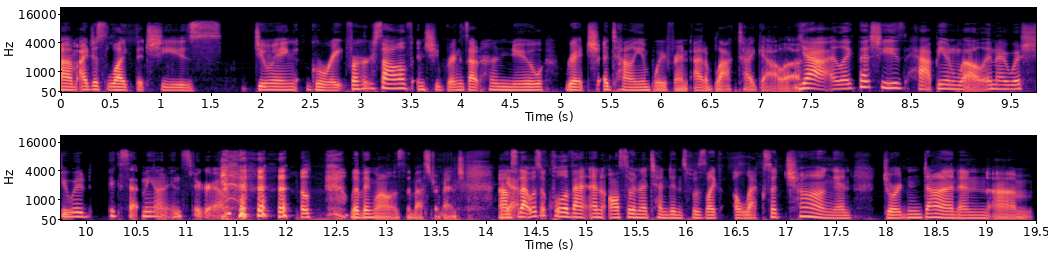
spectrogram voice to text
um, I just like that she's doing great for herself and she brings out her new rich Italian boyfriend at a black tie gala. yeah, I like that she's happy and well, and I wish she would accept me on Instagram. Living well is the best revenge. Um, Yeah. So that was a cool event. And also in attendance was like Alexa Chung and Jourdan Dunn and um,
